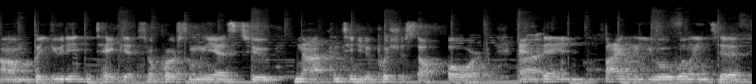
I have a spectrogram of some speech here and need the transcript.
um, but you didn't take it so personally as to not continue to push yourself forward. And right. then finally, you were willing to,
